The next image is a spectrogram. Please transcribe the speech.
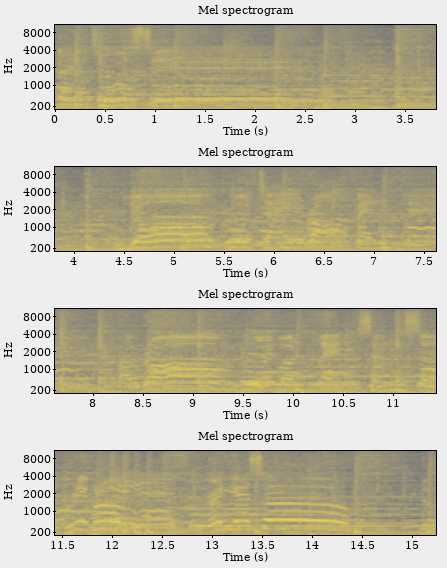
เป็นทุกสิ่งยกหัวใจร้องเป็นเพลงเป่าร้องด้วยบทเพลงสรรเสริญเรียกร้องพระเยซูเพื่อ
